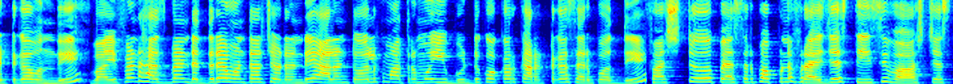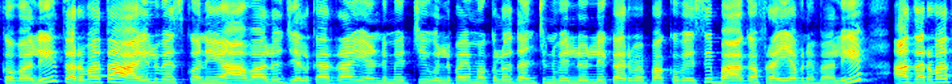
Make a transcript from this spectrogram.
గట్టిగా ఉంది. వైఫ్ అండ్ హస్బెండ్ ఇద్దరే ఉంటారు చూడండి అలాంటి వాళ్ళకి మాత్రము ఈ బుడ్డు కుక్కర్ కరెక్ట్గా సరిపోద్ది. ఫస్ట్ పెసరపప్పును ఫ్రై చేసి తీసి వాష్ చేసుకోవాలి. తర్వాత ఆయిల్ వేసుకొని ఆవాలు జీలకర్ర ఎండుమిర్చి ఉల్లిపాయ ముక్కలు దంచిన వెల్లుల్లి కరివేపాకు వేసి బాగా ఫ్రై అవనివ్వాలి. ఆ తర్వాత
